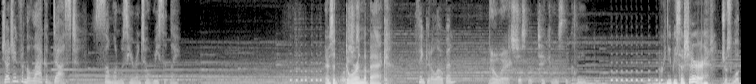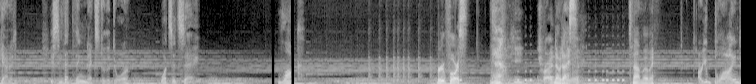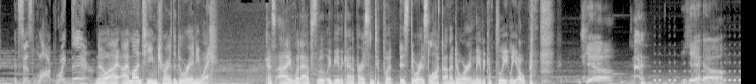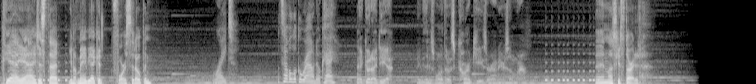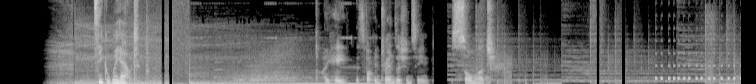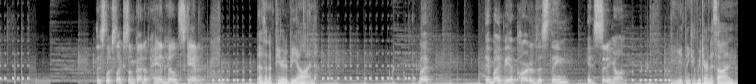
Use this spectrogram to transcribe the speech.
judging from the lack of dust, someone was here until recently. There's a Well, door in the back. Think it'll open? No way. It's just meticulously cleaned. How can you be so sure? Just look at it. You see that thing next to the door? What's it say? Lock. Brute force. Yeah, He tried. No dice. anyway. it's not moving. Are you blind? It says lock right there. No, I, I'm on team try the door anyway. Because I would absolutely be the kind of person to put this door is locked on a door and leave it completely open. Yeah. yeah. yeah, yeah, I just thought, you know, maybe I could force it open. Right. Let's have a look around, okay? Yeah, good idea. Maybe there's one of those card keys around here somewhere. Then let's get started. Seek a way out. I hate this fucking transition scene so much. This looks like some kind of handheld scanner. Doesn't appear to be on. It might, it might be a part of this thing it's sitting on. Do you think if we turn this on?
